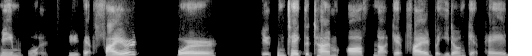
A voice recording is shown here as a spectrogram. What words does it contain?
I mean, do you get fired or you can take the time off, not get fired, but you don't get paid?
